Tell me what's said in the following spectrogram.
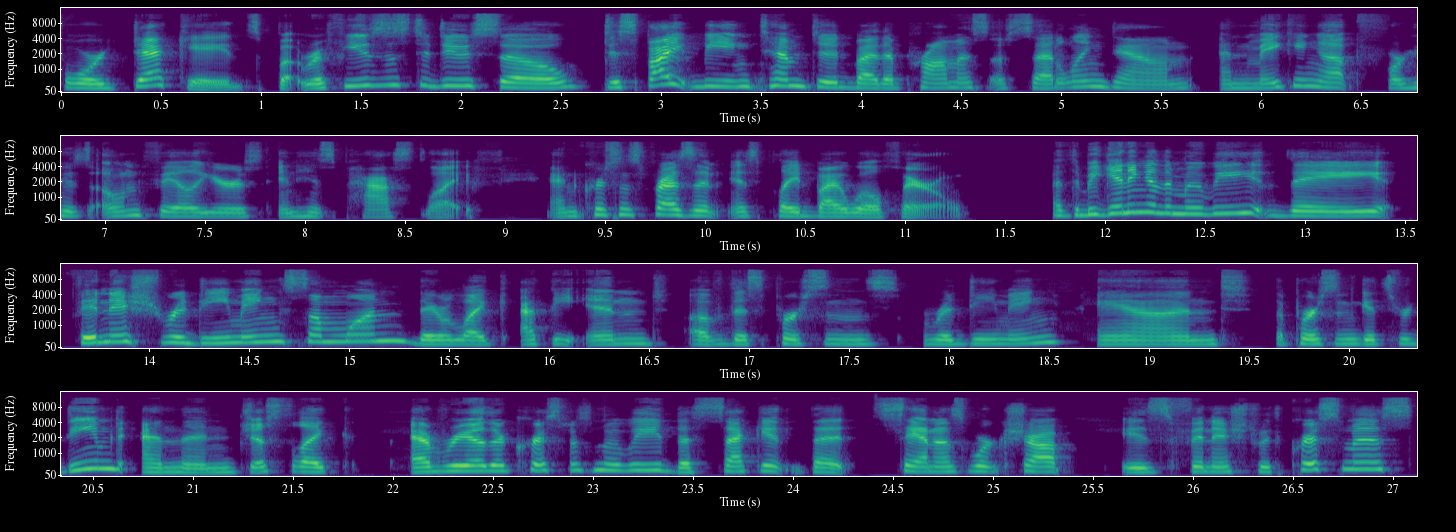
for decades, but refuses to do so despite being tempted by the promise of settling down and making up for his own failures in his past life. And Christmas Present is played by Will Ferrell. At the beginning of the movie, they finish redeeming someone. They're like at the end of this person's redeeming, and the person gets redeemed. And then, just like every other Christmas movie, the second that Santa's workshop is finished with Christmas,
